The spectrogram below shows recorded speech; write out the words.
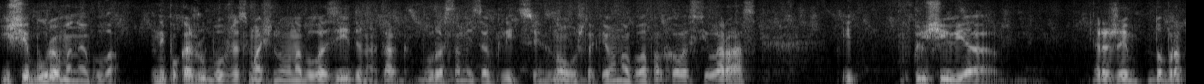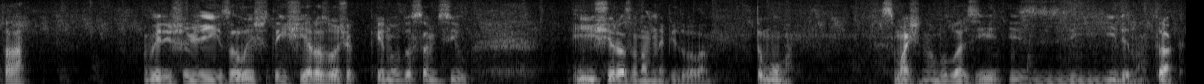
І ще бура в мене була. Не покажу, бо вже смачно вона була з'їдена, так? Бура самиця в клітці. Знову ж таки, вона була порхолостіла раз. І включив я режим доброта. Вирішив я її залишити і ще разочок кинув до самців. І ще раз вона мене підвела. Тому смачно була з'їдена. Так.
